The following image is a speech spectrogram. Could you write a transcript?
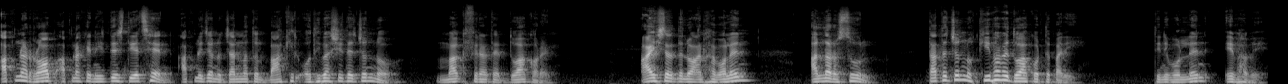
আপনার রব আপনাকে নির্দেশ দিয়েছেন, আপনি যেন জান্নাতুল বাকির অধিবাসীদের জন্য মাগ ফিরাতের দোয়া করেন। আইসারদুল আনহা বলেন, আল্লাহ রসুল, তাদের জন্য কীভাবে দোয়া করতে পারি? তিনি বললেন, এভাবে।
